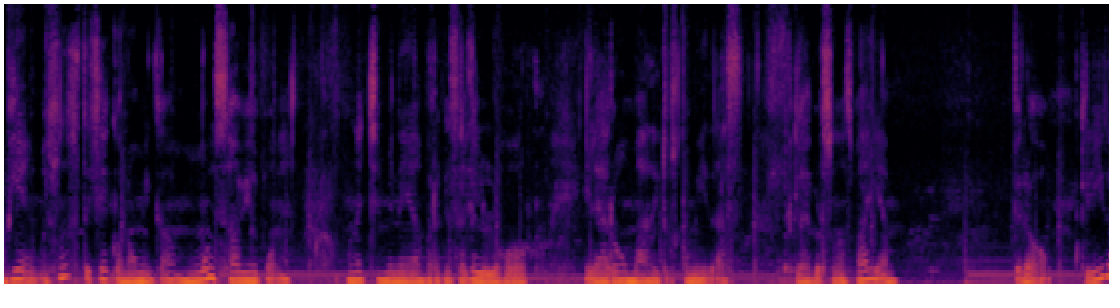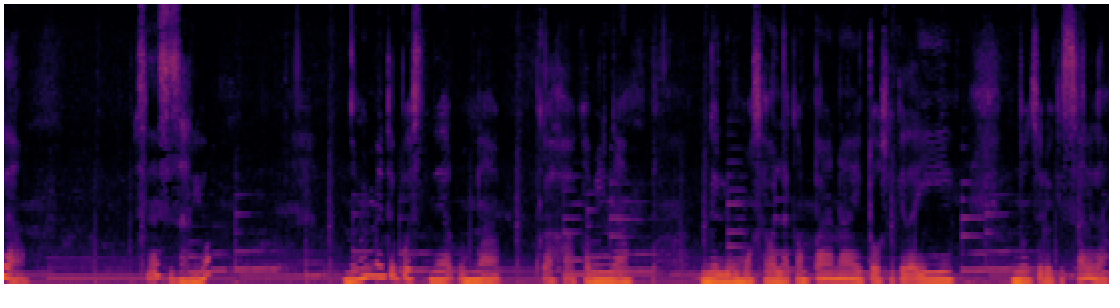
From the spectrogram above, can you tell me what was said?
Bien, es una estrategia económica muy sabia poner una chimenea para que salga el olor y el aroma de tus comidas, para que las personas vayan. Pero, querida, ¿es necesario? Normalmente puedes tener una caja, cabina del humo se va la campana y todo se queda ahí, no sé lo que salga.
